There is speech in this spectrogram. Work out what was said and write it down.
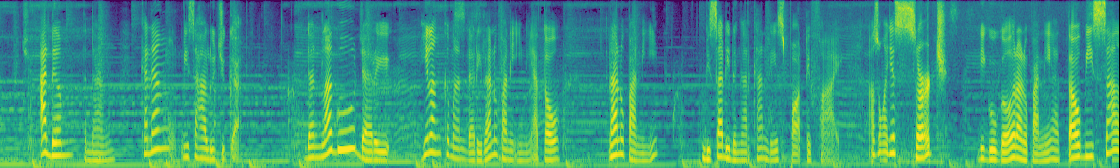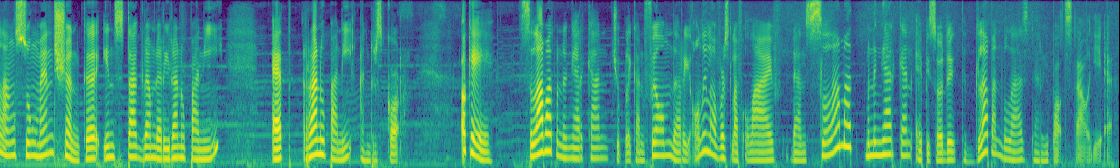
Adem, tenang, kadang bisa halu juga. Dan lagu dari Hilang Keman dari Ranupani ini atau Ranupani bisa didengarkan di Spotify. Langsung aja search di Google Ranupani atau bisa langsung mention ke Instagram dari Ranupani at ranupani underscore. Oke, selamat mendengarkan cuplikan film dari Only Lovers Left Alive dan selamat mendengarkan episode ke-18 dari Podstalgia.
